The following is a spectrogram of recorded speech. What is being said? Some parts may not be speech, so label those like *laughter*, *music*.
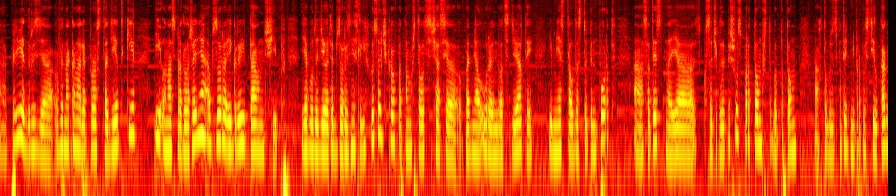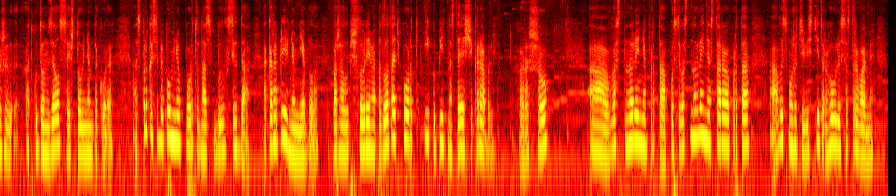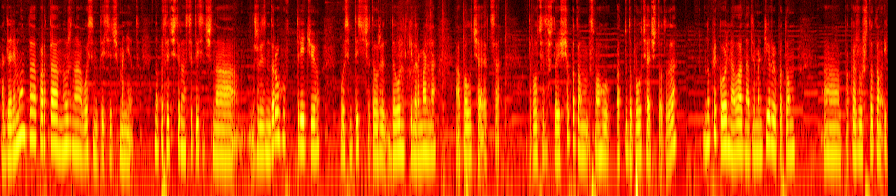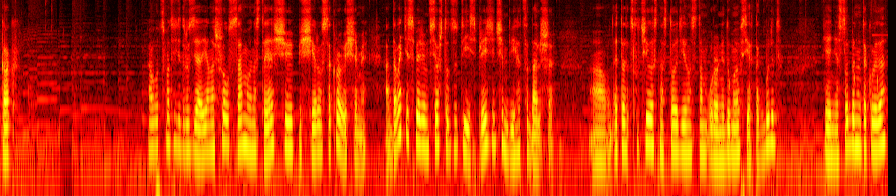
А, Привет, друзья! Вы на канале Просто Детки, и у нас продолжение обзора игры Township. Я буду делать обзор из нескольких кусочков, потому что вот сейчас я поднял уровень 29, и мне стал доступен порт, а, соответственно, я кусочек запишу с портом, чтобы потом, а, кто будет смотреть, не пропустил, как же, откуда он взялся и что в нем такое. Сколько себя помню, порт у нас был всегда, а кораблей в нем не было. Пожалуй, пришло время подлатать порт и купить настоящий корабль. Хорошо. А, восстановление порта. После восстановления старого порта а, вы сможете вести торговлю с островами, а для ремонта порта нужно 8000 монет. Но после 14 тысяч на железную дорогу в третью, 8000 это уже довольно-таки нормально а, получается. Это получается, что еще потом смогу оттуда получать что-то, да? Ну прикольно, ладно, отремонтирую, потом а, покажу, что там и как. А вот смотрите, друзья, я нашел самую настоящую пещеру с сокровищами. А давайте соберем все, что тут есть, прежде чем двигаться дальше. А, это случилось на 111 уровне. Думаю, у всех так будет. Я не особенно такой, да?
